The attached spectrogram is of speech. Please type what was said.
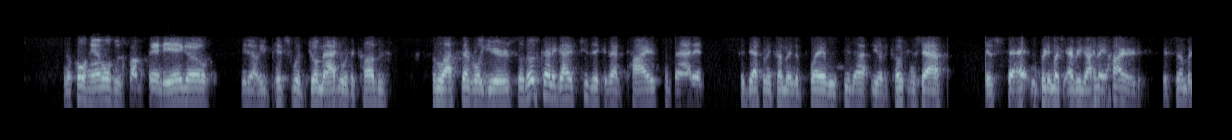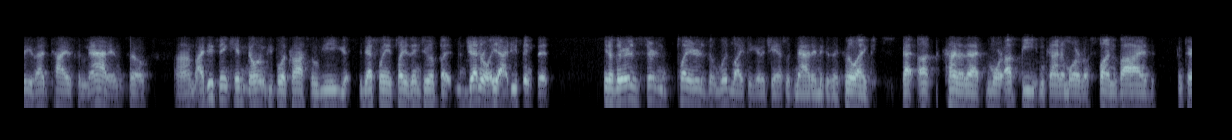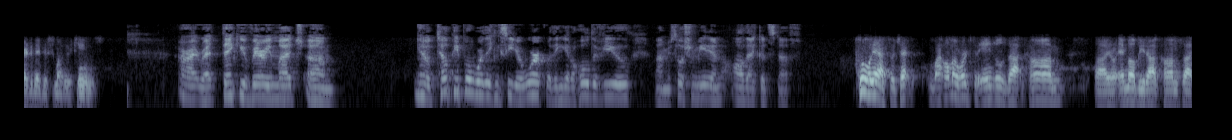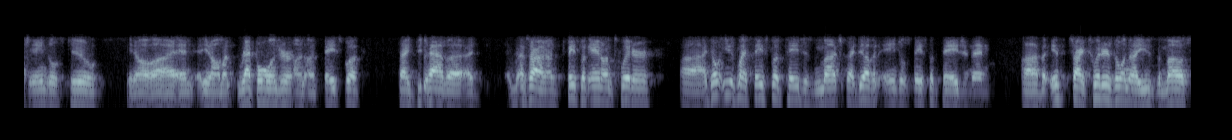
You know, Cole Hamels was from San Diego. You know, he pitched with Joe Maddon with the Cubs for the last several years. So those kind of guys too that could have ties to Maddon could definitely come into play. We've seen that. You know, the coaching staff is set, and pretty much every guy they hired is somebody who had ties to Maddon. So um, I do think him knowing people across the league definitely plays into it. But in general, yeah, I do think that you know there is certain players that would like to get a chance with Maddon because I feel like that up kind of that more upbeat and kind of more of a fun vibe compared to maybe some other teams. All right, Rhett. Thank you very much. Um, you know, tell people where they can see your work, where they can get a hold of you, um, your social media, and all that good stuff. Cool, yeah. So check my all my work's at angels.com, uh, you know, MLB.com slash angels too. You know, uh, and you know, I'm on Rhett Bollinger on, on Facebook. I do have a, a I'm sorry, on Facebook and on Twitter. Uh, I don't use my Facebook page as much, but I do have an Angels Facebook page. And then, uh, but in, sorry, Twitter is the one that I use the most.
